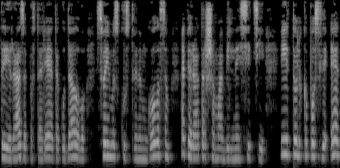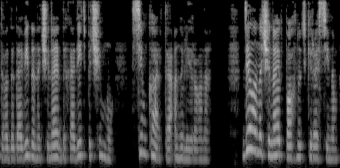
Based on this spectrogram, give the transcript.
Три раза повторяет Агудалову своим искусственным голосом операторша мобильной сети, и только после этого до Давида начинает доходить, почему. Сим-карта аннулирована. Дело начинает пахнуть керосином.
